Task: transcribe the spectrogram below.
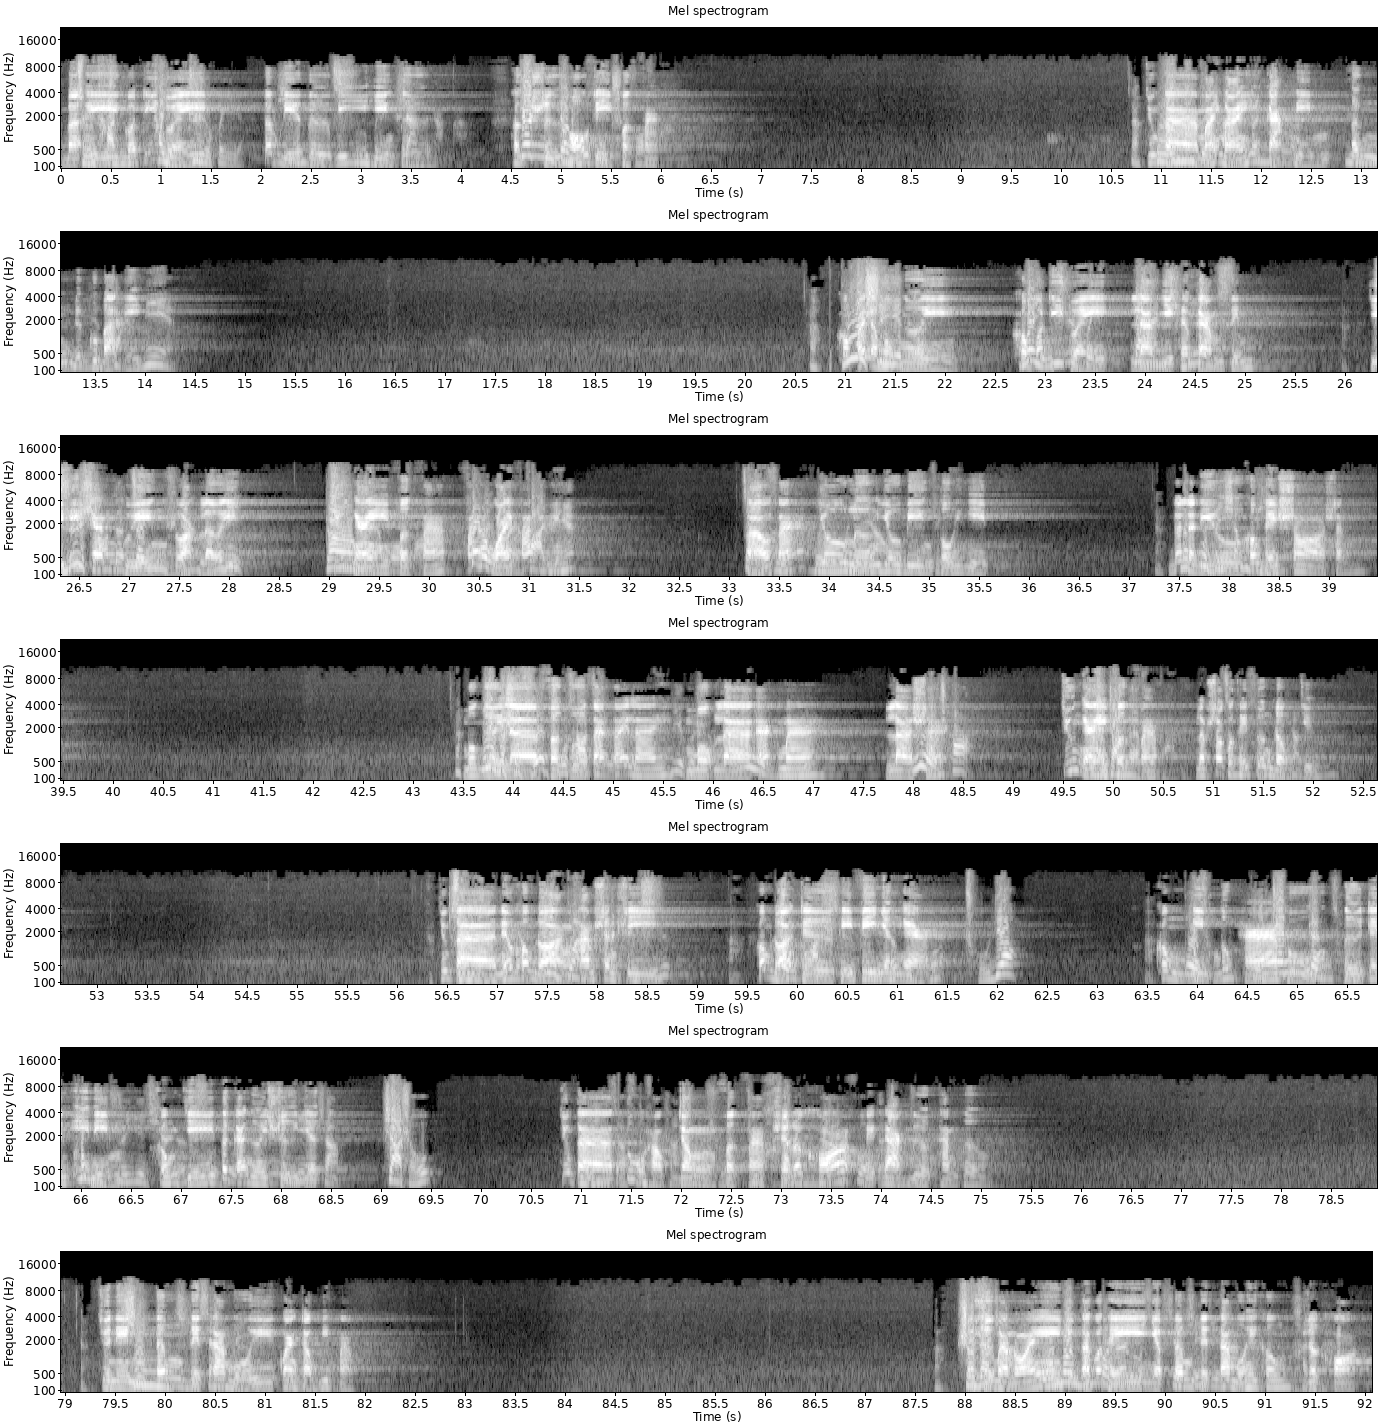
Bà ấy có trí tuệ Tâm địa từ bi hiền từ. Thật sự hỗ trì Phật Pháp Chúng ta mãi mãi cảm niệm ân đức của bà ấy. Không phải là một người Không có trí tuệ Làm việc theo cảm tính. Chỉ biết tranh quyền đoạt lợi. Chướng ngại Phật Pháp Phá hoại Pháp duyên Tạo tác vô lượng vô biên tội nghiệp. Đó là điều không thể so sánh một người là phật bồ tát tái lai, một là ác ma, là sát. Chứa ngại phật pháp, làm sao có thể tương đồng chứ? Chúng ta nếu không đoạn tham sân si, không đoạn trừ thị phi nhân ngã, không nghiêm túc hạ thủ từ trên ý niệm, khống chế tất cả người sự vật Chúng ta tu học trong Phật Pháp Sẽ rất khó để đạt được thành tựu. Cho nên tâm tịch tam muội quan trọng biết bao. Thực sự mà nói Chúng ta có thể nhập tâm tịch tam muội hay không? Rất khó.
